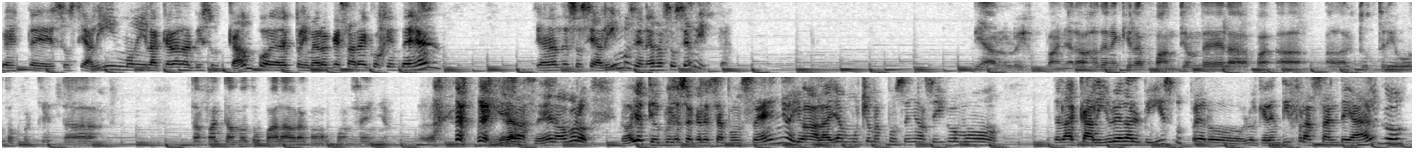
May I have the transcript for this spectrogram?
este socialismo y la cara de Albizu Campos era el primero que sale cogiendo de él. Si eran de socialismo, si no era socialista. Diablo, Luis, mañana vas a tener que ir al panteón de él a, dar tus tributos porque está, está faltando tu palabra como ponceño. ¿Qué va a hacer? No, pero no, yo estoy orgulloso de que él sea ponceño y ojalá haya mucho más ponceño así como de la calibre de Albizu, pero lo quieren disfrazar de algo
